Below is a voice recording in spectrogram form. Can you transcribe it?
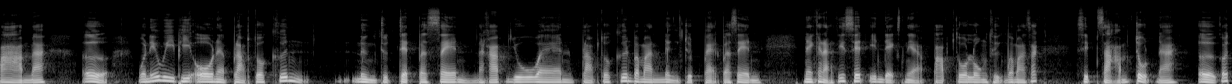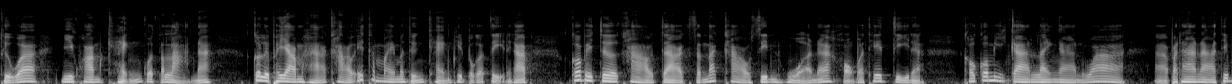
ปาล์มนะ เออ วันนี้ VPO เนี่ยปรับตัวขึ้น 1.7%นะครับ UVAN ปรับตัวขึ้นประมาณ 1.8%ในขณะที่ Set Index เนี่ยปรับตัวลงถึงประมาณสัก 13 จุดนะ เออ ก็ถือว่ามีความแข็งกว่าตลาดนะ ก็เลยพยายามหาข่าว เอ๊ะทำไมมันถึงแข็งผิดปกตินะครับ ก็ไปเจอข่าวจากสำนักข่าวซินหัวนะของประเทศจีนนะเขาก็มีการรายงานว่าประธานาธิบ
